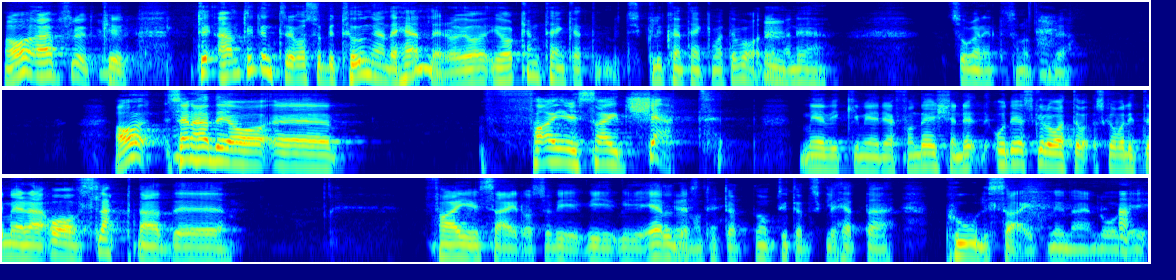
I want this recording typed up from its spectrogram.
ja, absolut. Kul. Han tyckte inte det var så betungande heller. Och jag, jag kan tänka att, skulle kunna tänka mig att det var det. Mm. Men det såg han inte som något problem. Ja, sen hade jag eh, Fireside Chat med Wikimedia Foundation. Det, och det skulle vara, att det ska vara lite mer avslappnad eh, Fireside, och så vid, vid, vid elden. De tyckte, att, de tyckte att det skulle heta Poolside nu när den låg i...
